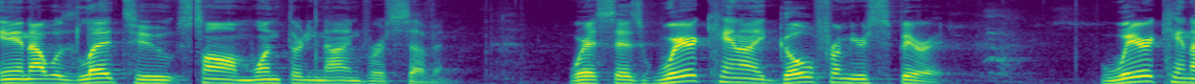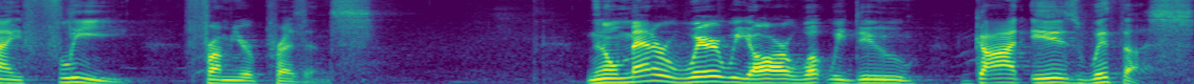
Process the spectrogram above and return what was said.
And I was led to Psalm 139, verse 7, where it says, Where can I go from your spirit? Where can I flee from your presence? No matter where we are, what we do, God is with us.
